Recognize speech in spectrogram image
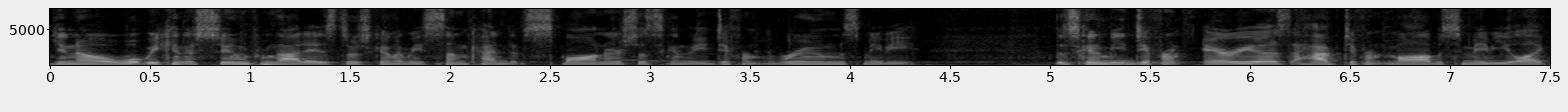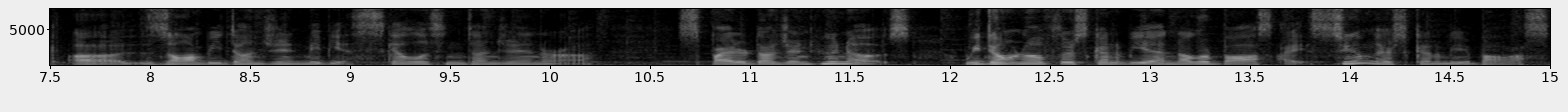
you know, what we can assume from that is there's going to be some kind of spawner, so it's going to be different rooms, maybe there's going to be different areas that have different mobs, maybe like a zombie dungeon, maybe a skeleton dungeon, or a spider dungeon, who knows. We don't know if there's going to be another boss. I assume there's going to be a boss.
